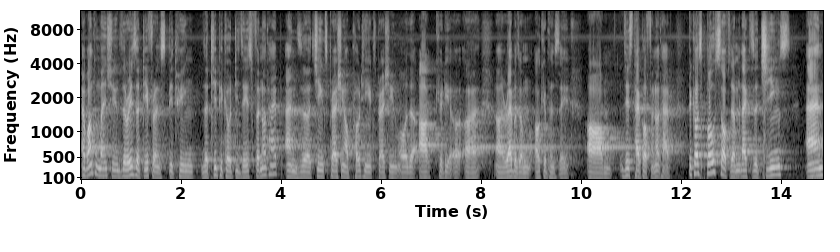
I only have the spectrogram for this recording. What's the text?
I want to mention there is a difference between the typical disease phenotype and the gene expression or protein expression or the RQD, uh, uh, ribosome occupancy, um, this type of phenotype. Because both of them, like the genes and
